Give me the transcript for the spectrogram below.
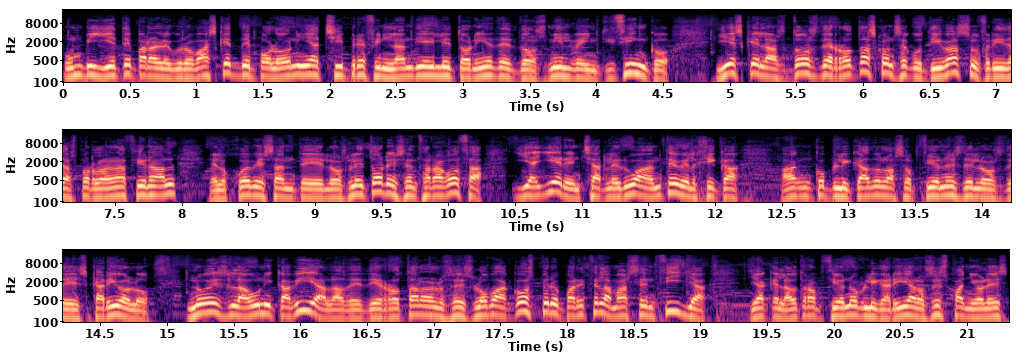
un billete para el Eurobásquet de Polonia, Chipre, Finlandia y Letonia de 2025. Y es que las dos derrotas consecutivas sufridas por la Nacional, el jueves ante los letones en Zaragoza y ayer en Charleroi ante Bélgica, han complicado las opciones de los de Escariolo. No es la única vía, la de derrotar a los eslovacos, pero parece la más sencilla, ya que la otra opción obligaría a los españoles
